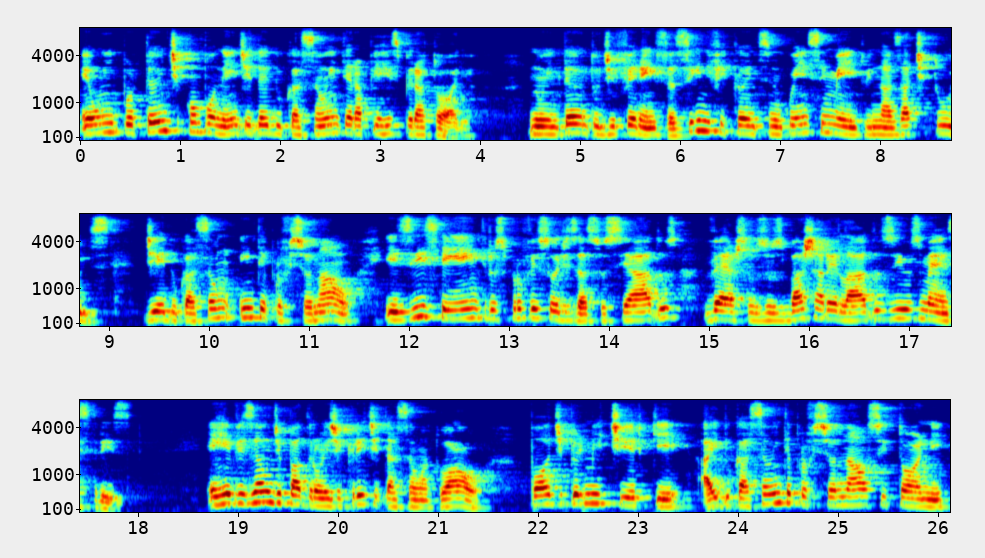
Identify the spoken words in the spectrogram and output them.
é um importante componente da educação em terapia respiratória. No entanto, diferenças significantes no conhecimento e nas atitudes de educação interprofissional existem entre os professores associados versus os bacharelados e os mestres. Em revisão de padrões de acreditação atual, pode permitir que a educação interprofissional se torne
